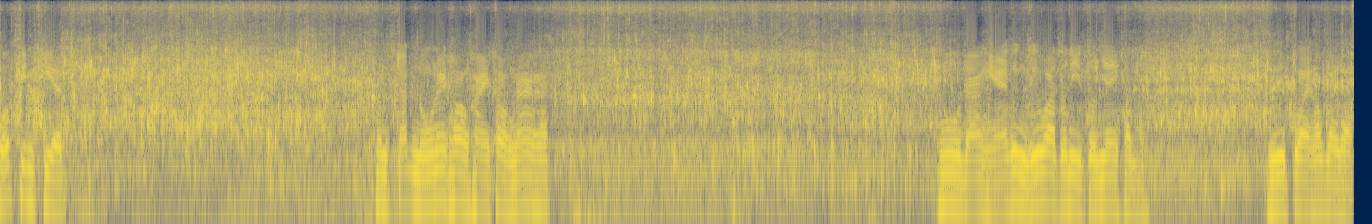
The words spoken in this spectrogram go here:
กบกินเขียดมันกัดหนูในท้องไห้ท้องหน้าครับ งูด่างแหซึ่งถือว่าตัวนี้ตัวใหญ่ครับรีบปล่อยเข้าไปแล้ว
